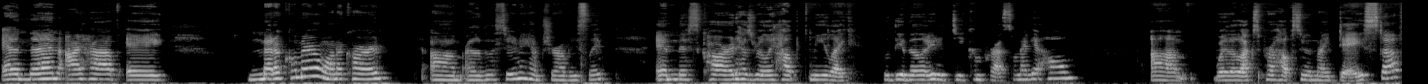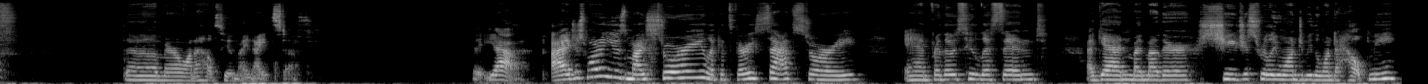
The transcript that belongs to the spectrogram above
And then I have a medical marijuana card. Um, I live in the state of New Hampshire, obviously and this card has really helped me like with the ability to decompress when I get home. Um, where the Lexapro helps me with my day stuff, the marijuana helps me with my night stuff. But yeah, I just want to use my story. Like it's very sad story. And for those who listened, again, my mother, she just really wanted to be the one to help me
